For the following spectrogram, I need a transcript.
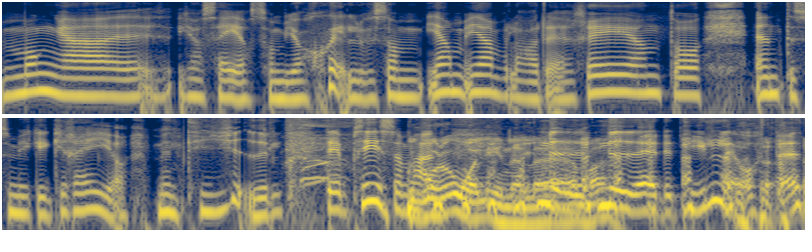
Många, eh, jag säger som jag själv, som gärna vill ha det rent och inte så mycket grejer. Men till jul, det är precis som Då går du all in, eller, nu, nu är det tillåtet.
